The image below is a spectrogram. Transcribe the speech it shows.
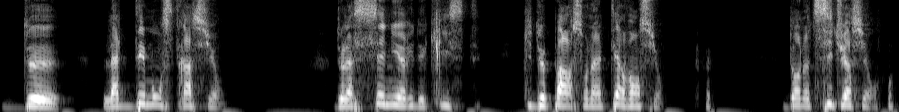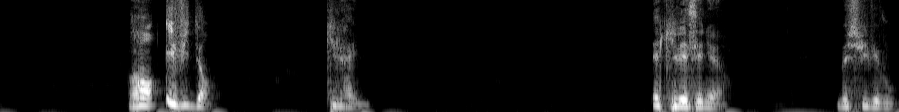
de la démonstration de la Seigneurie de Christ qui, de par son intervention dans notre situation, rend évident qu'il règne et qu'il est Seigneur. Me suivez-vous?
